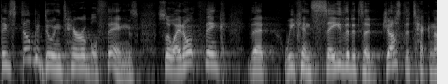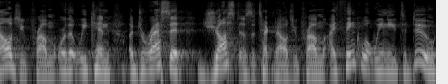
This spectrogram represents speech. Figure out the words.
they'd still be doing terrible things. So I don't think that we can say that it's a, just a technology problem or that we can address it just as a technology problem. I think what we need to do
